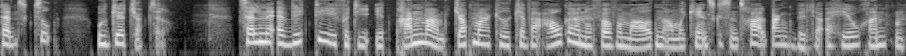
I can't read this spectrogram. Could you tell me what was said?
dansk tid udgiver jobtal. Tallene er vigtige, fordi et brandvarmt jobmarked kan være afgørende for, hvor meget den amerikanske centralbank vælger at hæve renten.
